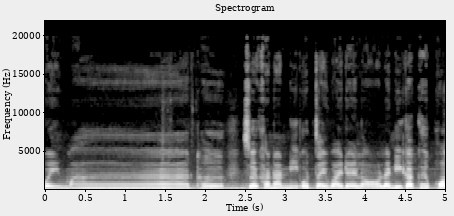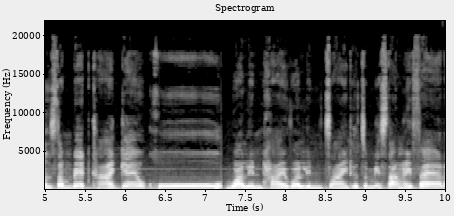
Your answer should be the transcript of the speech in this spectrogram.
วยมาก เธอ สวยขนาดนี้อดใจไหวได้หรอ และนี่ก็คือผลสำเร็จค่ะแก้วคู่ วาเลนไทน์วาเลนใจเธอจะไม่สั่งให้แฟน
